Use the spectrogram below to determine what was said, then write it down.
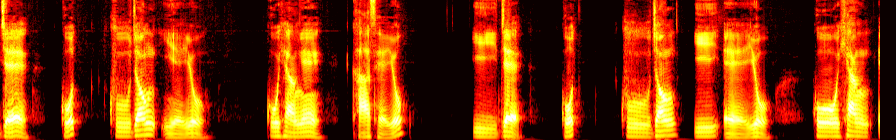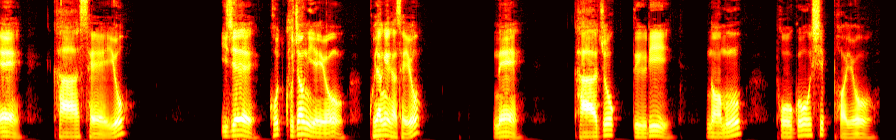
이제 곧 구정이에요. 고향에 가세요? 이제 곧 구정이에요. 고향에 가세요? 이제 곧 구정이에요. 고향에 가세요? 네, 가족들이 너무 보고 싶어요.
